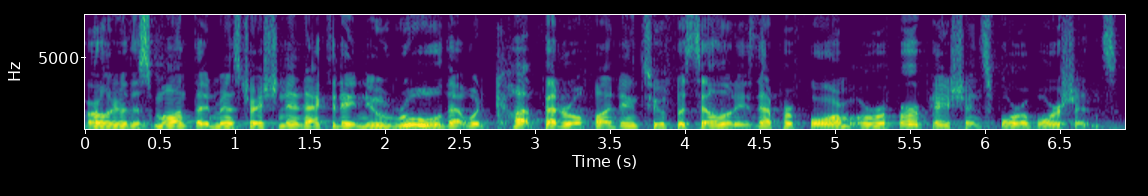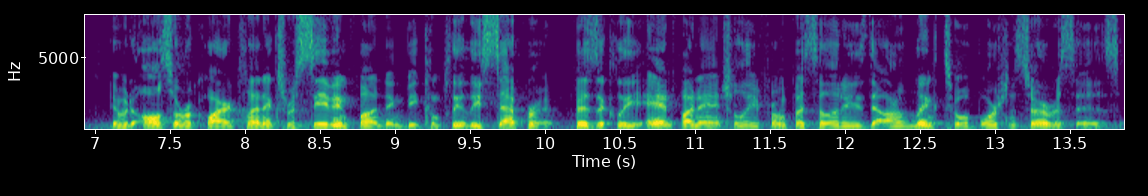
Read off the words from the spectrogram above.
Earlier this month, the administration enacted a new rule that would cut federal funding to facilities that perform or refer patients for abortions. It would also require clinics receiving funding be completely separate, physically and financially, from facilities that are linked to abortion services,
